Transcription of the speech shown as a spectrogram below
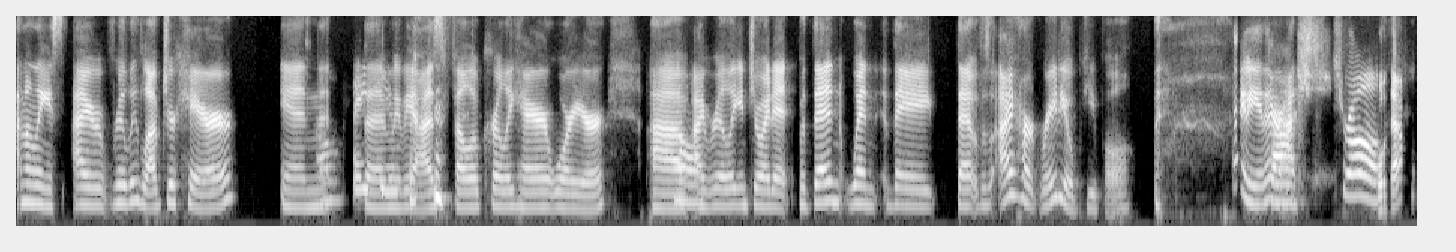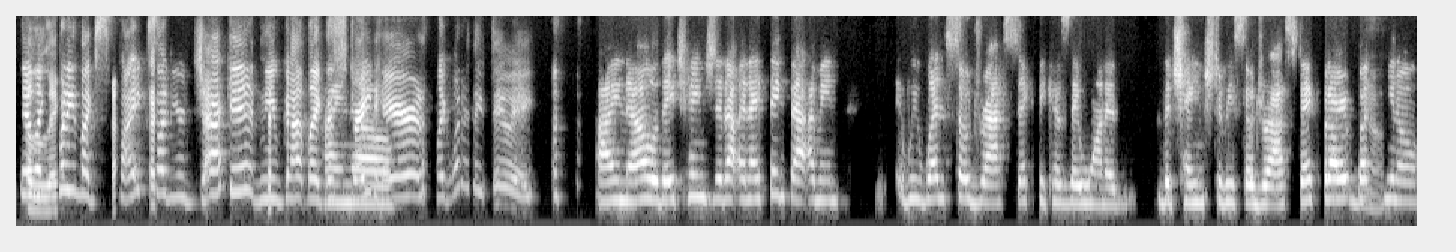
Annelise, I really loved your hair in Oh, the you. movie as fellow curly hair warrior. Uh, Oh. I really enjoyed it. But then when they that was iHeartRadio people, I mean, they're out of Gosh. Well, that They're like hilarious. putting like spikes on your jacket, and you've got like the straight know. hair. Like, what are they doing? I know they changed it up. And I think that, I mean, we went so drastic because they wanted the change to be so drastic. But I, but, yeah. you know,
